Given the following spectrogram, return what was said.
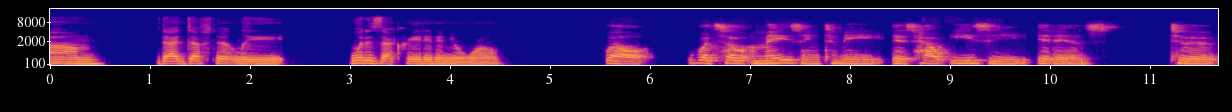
Mm-hmm. Um, that definitely, what has that created in your world? Well, what's so amazing to me is how easy it is to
